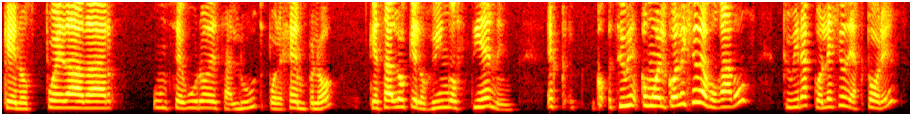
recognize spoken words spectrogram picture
que nos pueda dar un seguro de salud, por ejemplo, que es algo que los gringos tienen. Es como el colegio de abogados, que hubiera colegio de actores,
